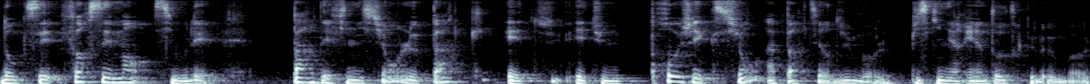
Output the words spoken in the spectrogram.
Donc c'est forcément, si vous voulez, par définition, le parc est, est une projection à partir du môle, puisqu'il n'y a rien d'autre que le môle.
